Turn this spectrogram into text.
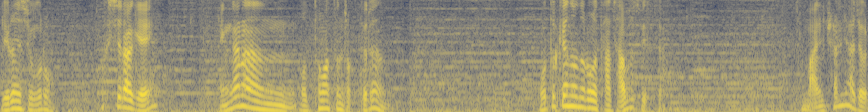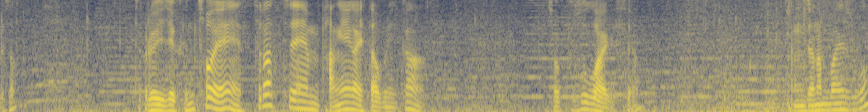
이런 식으로 확실하게 앵간한 오토마톤 적들은 오토캐논으로 다 잡을 수 있어요. 좀 많이 편리하죠 그래서. 자, 그리고 이제 근처에 스트라잼 방해가 있다 보니까 저 부수고 가야겠어요. 장전 한번 해주고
